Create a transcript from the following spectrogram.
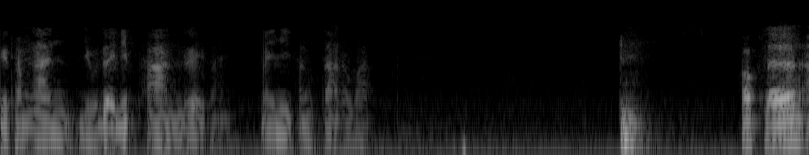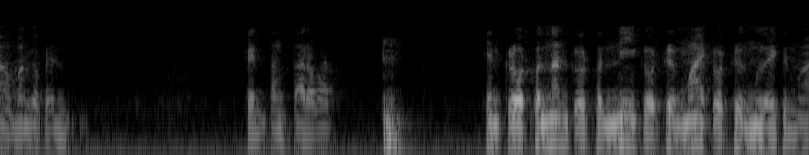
คือทำงานอยู่ด้วยนิพพานเรื่อยไป ไม่มีสังสารวัฏพอเผลออ้าวมันก็เป็น เป็นสังสารวัฏเช่นโกรธคนนั่นโกรธคนนี้โกรธเครื่องไม้โกรธเครื่องมือขึ้นมา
